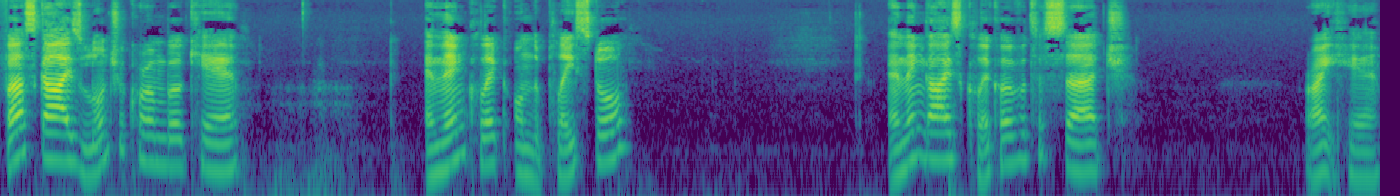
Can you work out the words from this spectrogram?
First guys, launch your Chromebook here. And then click on the Play Store. And then guys, click over to search right here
